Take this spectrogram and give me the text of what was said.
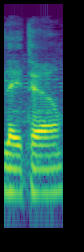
later.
